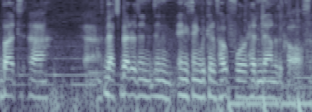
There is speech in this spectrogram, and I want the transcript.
but uh, uh, that's better than, than anything we could have hoped for heading down to the call. So.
